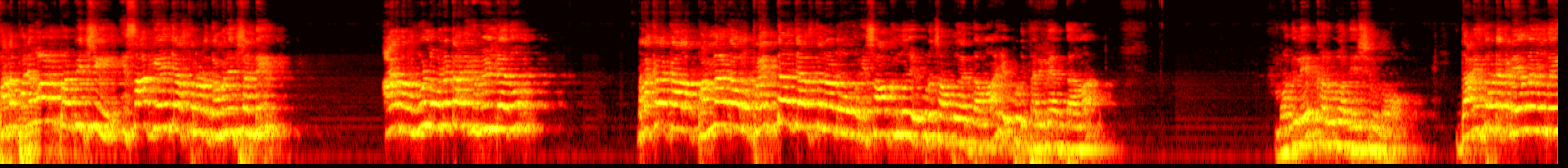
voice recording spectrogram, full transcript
తన పనివాళ్ళను పంపించి ఇసాకు ఏం చేస్తున్నాడో గమనించండి. ఆయన మన ఊళ్ళో ఉండటానికి వీల్లేదు. రకరకాల పన్నాగాలు ప్రయత్నాలు చేస్తున్నాడు ఇసాకును ఎప్పుడు చంపేద్దామా? ఎప్పుడు తరిమేద్దామా? మొదలే కరువు ఆ దేశంలో. దానితో అక్కడ ఏమైంది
